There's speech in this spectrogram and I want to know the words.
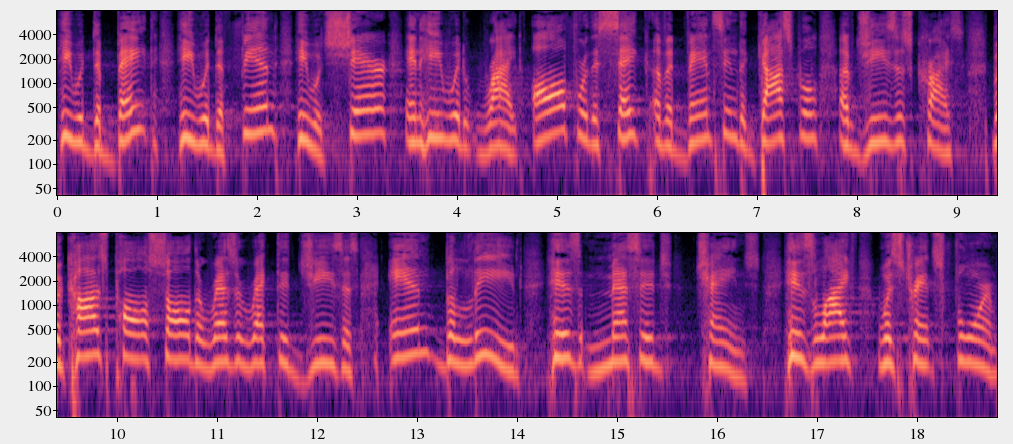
he would debate, he would defend, he would share, and he would write, all for the sake of advancing the gospel of Jesus Christ. Because Paul saw the resurrected Jesus and believed his message changed. His life was transformed.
